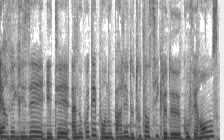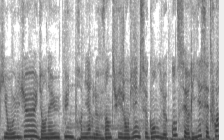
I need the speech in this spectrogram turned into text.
Hervé Griset était à nos côtés pour nous parler de tout un cycle de conférences qui ont eu lieu. Il y en a eu une première le 28 janvier, une seconde le 11 février. Cette fois,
